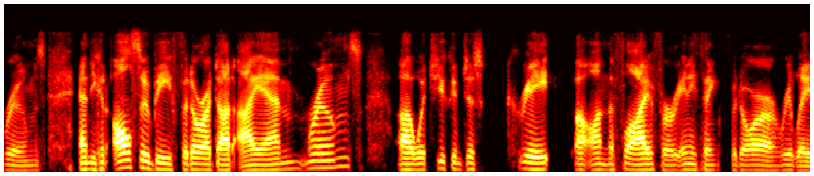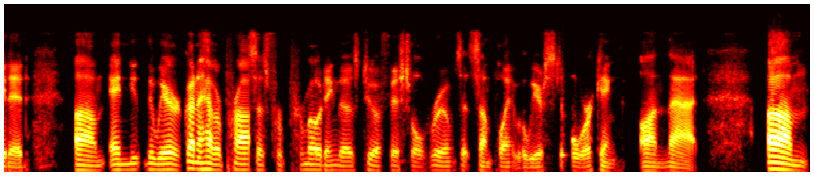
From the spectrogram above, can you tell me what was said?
rooms. And you can also be fedora.im rooms, uh, which you can just create uh, on the fly for anything Fedora related. Um, and we're going to have a process for promoting those to official rooms at some point, but we are still working on that. Um,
